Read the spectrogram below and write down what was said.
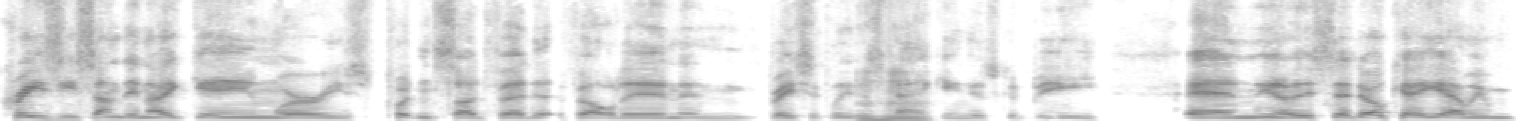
crazy Sunday night game where he's putting Sudfeld in and basically just mm-hmm. tanking as could be. And you know, they said, okay, yeah, I mean,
